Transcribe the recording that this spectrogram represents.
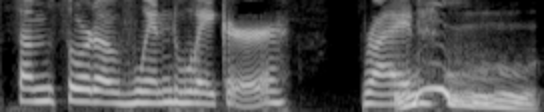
some sort of Wind Waker ride. Ooh,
